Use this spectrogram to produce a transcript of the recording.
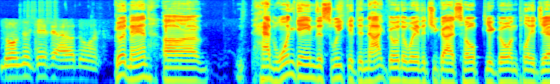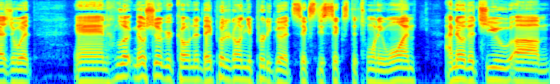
Doing good, Casey. How you doing? Good, man. Uh, had one game this week. It did not go the way that you guys hoped. You go and play Jesuit, and look, no sugarcoating it. They put it on you pretty good, sixty-six to twenty-one. I know that you um,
